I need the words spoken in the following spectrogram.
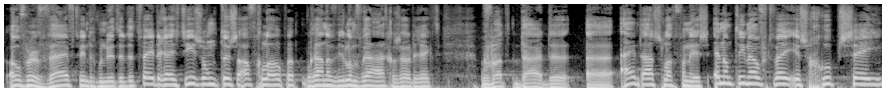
over 25 minuten. De tweede race die is ondertussen afgelopen. We gaan aan Willem vragen zo direct wat daar de eh, einduitslag van is. En om tien over twee is groep C,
